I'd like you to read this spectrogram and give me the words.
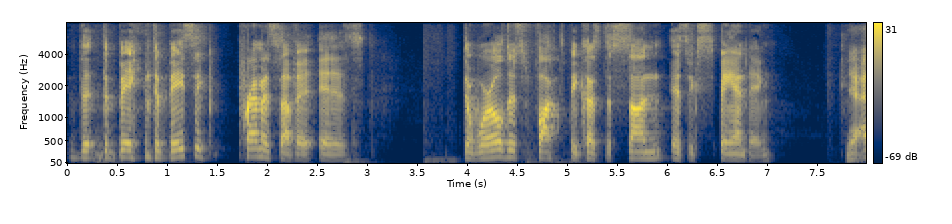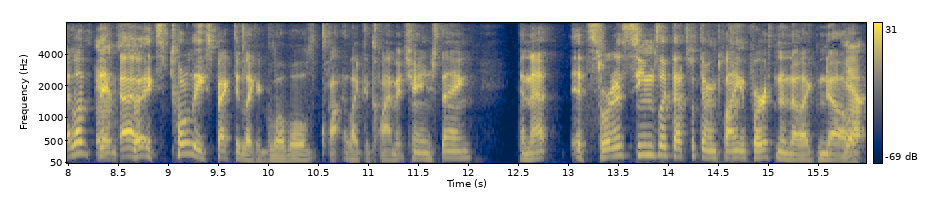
the the ba- the basic premise of it is the world is fucked because the sun is expanding. Yeah, I love. And I so- ex- totally expected like a global, cli- like a climate change thing, and that it sort of seems like that's what they're implying at first, and then they're like, no, Yeah.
